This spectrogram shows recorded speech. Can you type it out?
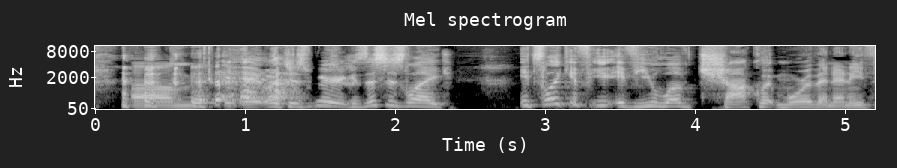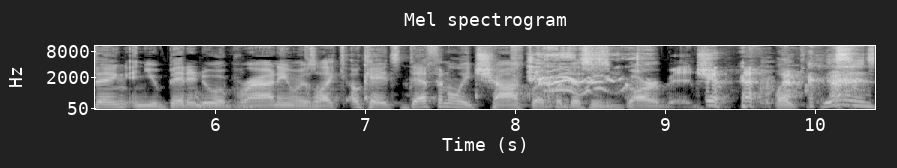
um, it, which is weird because this is like it's like if you if you love chocolate more than anything and you bit into a brownie and was like, okay, it's definitely chocolate, but this is garbage. like this is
